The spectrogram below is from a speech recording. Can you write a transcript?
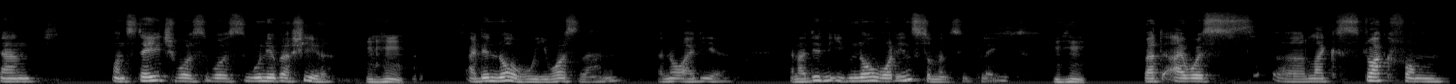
and on stage was was Munir Bashir. Mhm. I didn't know who he was then. I had no idea. And I didn't even know what instruments he played. Mhm. But I was uh, like struck from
